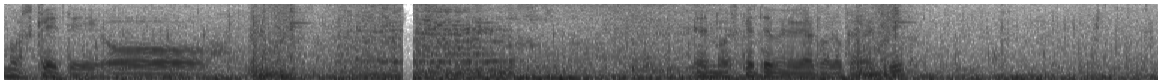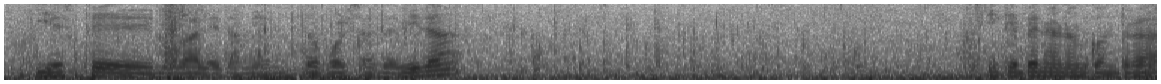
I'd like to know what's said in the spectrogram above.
Mosquete o... El mosquete me lo voy a colocar aquí. Y este me vale también. Dos bolsas de vida. Y qué pena no encontrar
